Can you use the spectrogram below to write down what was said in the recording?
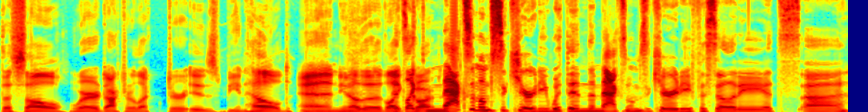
the cell where Doctor Lecter is being held, and you know the like, it's like guard- maximum security within the maximum security facility. It's uh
